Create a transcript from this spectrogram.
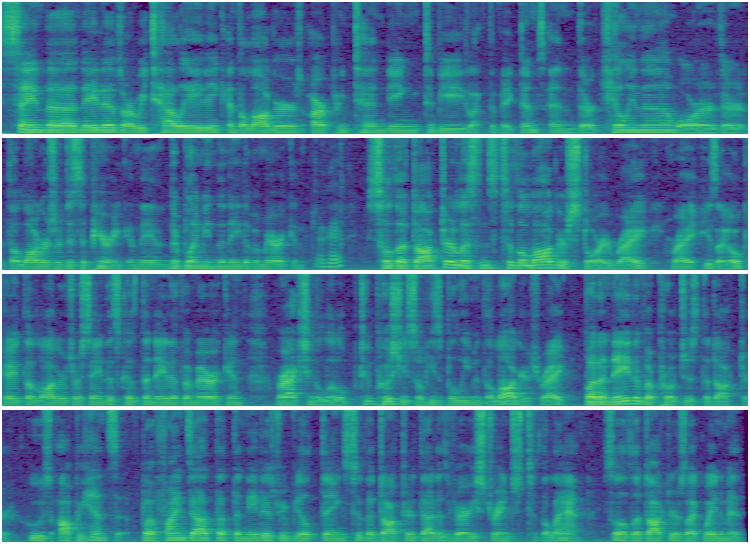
Saying the natives are retaliating and the loggers are pretending to be like the victims and they're killing them or they're the loggers are disappearing and they they're blaming the Native American. Okay. So the doctor listens to the logger's story, right? Right? He's like, okay, the loggers are saying this because the Native American are acting a little too pushy, so he's believing the loggers, right? But a native approaches the doctor, who's apprehensive, but finds out that the natives revealed things to the doctor that is very strange to the land. So the doctor's like, wait a minute,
